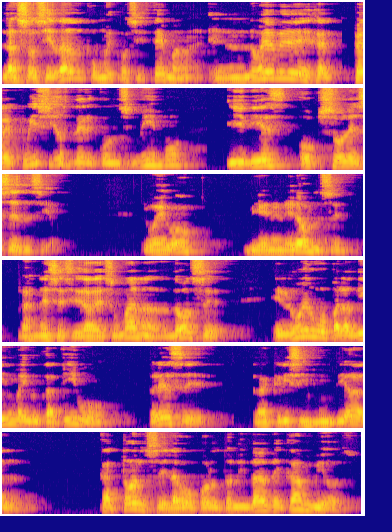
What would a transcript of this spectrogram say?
la sociedad como ecosistema. El 9, perjuicios del consumismo. Y 10, obsolescencia. Luego viene el 11, las necesidades humanas. 12, el nuevo paradigma educativo 13. La crisis mundial. 14. La oportunidad de cambios.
